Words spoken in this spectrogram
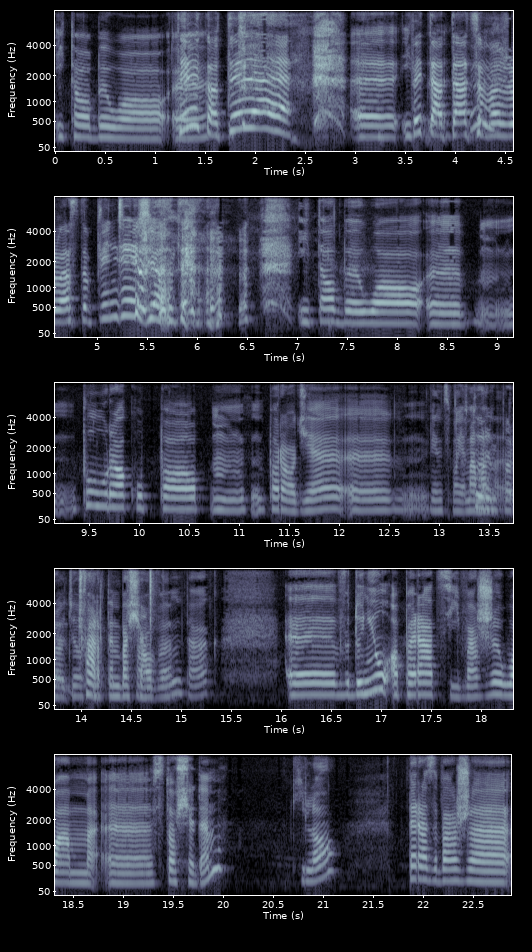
I to było. y, Tylko tyle! y, i, Pyta ta, co ważyła 150. I to było mm, pół roku po porodzie, więc moja mama. którym porodzie? Czwartym basiowym, tak. W dniu operacji ważyłam y, 107 kilo. Teraz ważę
